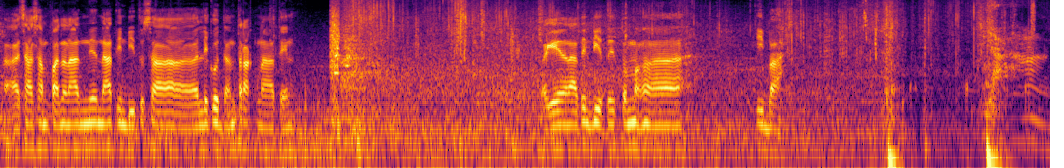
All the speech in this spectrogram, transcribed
Ah, sasampan na natin, dito sa likod ng truck natin. Lagyan na natin dito itong mga iba. Yan.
